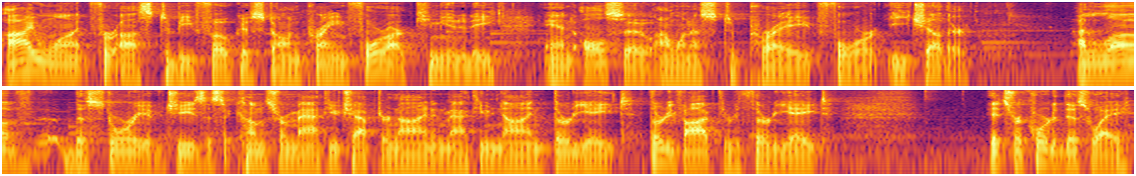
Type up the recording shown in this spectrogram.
I want for us to be focused on praying for our community. And also, I want us to pray for each other. I love the story of Jesus. It comes from Matthew chapter 9 and Matthew 9, 38, 35 through 38. It's recorded this way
